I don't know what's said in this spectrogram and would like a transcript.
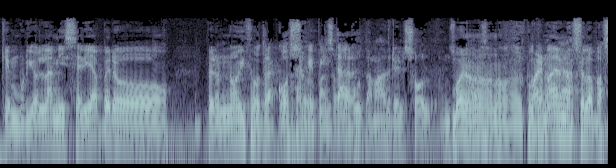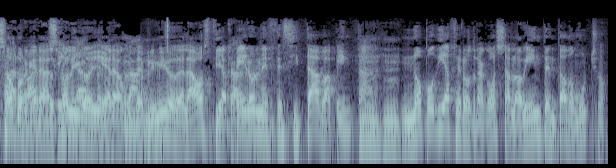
que murió en la miseria, pero, pero no hizo otra cosa Se que lo pasó pintar. de puta madre el su Bueno, no, no, el puta Bueno, madre no se lo pasó Claro, porque era sí, alcohólico ya, y era un plan- deprimido de la hostia, Claro. pero necesitaba pintar. No podía hacer otra cosa, lo había intentado mucho.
